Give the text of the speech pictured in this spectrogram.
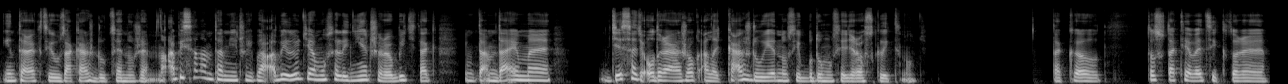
interakciu za každú cenu, že no aby sa nám tam niečo iba, aby ľudia museli niečo robiť, tak im tam dajme 10 odrážok, ale každú jednu si budú musieť rozkliknúť. Tak e, to sú také veci, ktoré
